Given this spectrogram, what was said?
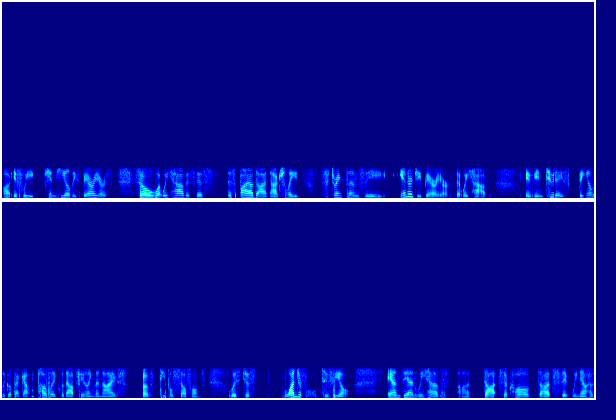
Uh, if we can heal these barriers. So what we have is this this biodot actually strengthens the energy barrier that we have. In, two days, being able to go back out in public without feeling the knives of people's cell phones was just wonderful to feel. And then we have uh, dots. They're called dots that we now have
